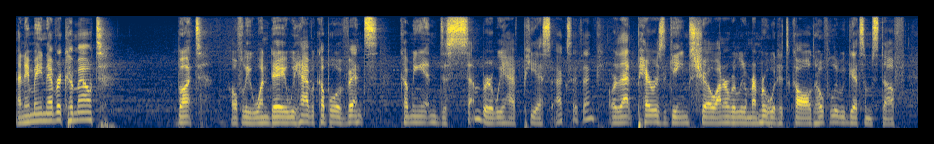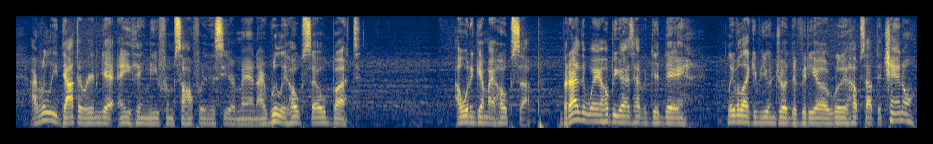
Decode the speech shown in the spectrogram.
And it may never come out, but hopefully one day we have a couple events coming in December. We have PSX, I think, or that Paris Games Show. I don't really remember what it's called. Hopefully we get some stuff. I really doubt that we're going to get anything new from software this year, man. I really hope so, but I wouldn't get my hopes up. But either way, I hope you guys have a good day. Leave a like if you enjoyed the video. It really helps out the channel.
